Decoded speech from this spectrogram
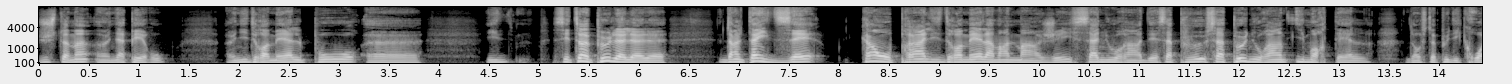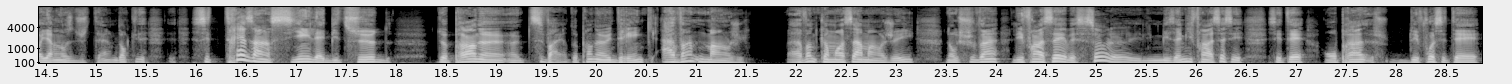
justement un apéro, un hydromel pour euh, c'est un peu le, Dans le temps, il disait quand on prend l'hydromel avant de manger, ça nous rendait, ça peut, ça peut nous rendre immortels. Donc, c'est un peu des croyances du temps. Donc, c'est très ancien l'habitude de prendre un, petit verre, de prendre un drink avant de manger, avant de commencer à manger. Donc, souvent, les Français, ben, c'est ça, mes amis français, c'était, on prend, des fois, c'était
